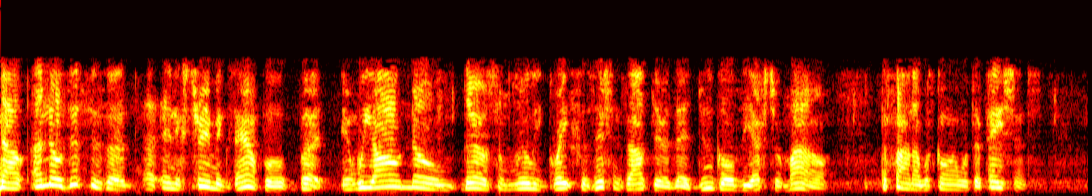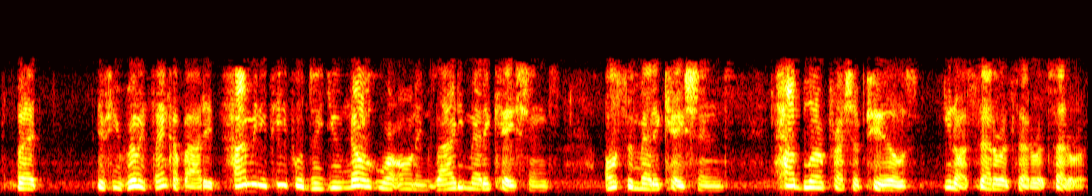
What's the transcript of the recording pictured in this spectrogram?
Now, I know this is a, a an extreme example, but and we all know there are some really great physicians out there that do go the extra mile to find out what's going on with their patients. But if you really think about it, how many people do you know who are on anxiety medications, ulcer medications, high blood pressure pills, you know, et cetera, et cetera, et cetera?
